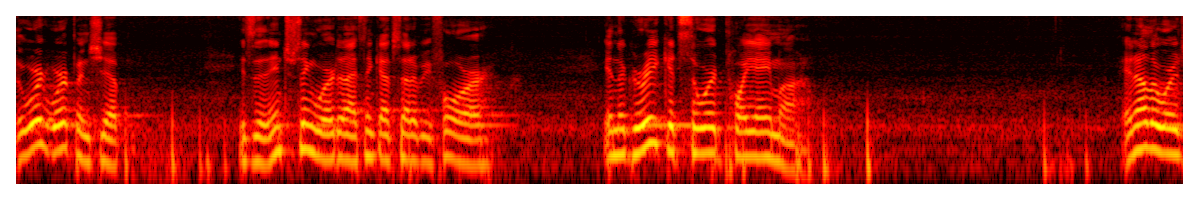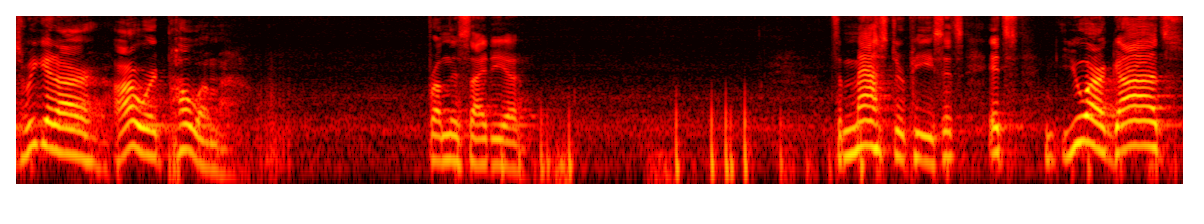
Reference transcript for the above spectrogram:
The word workmanship is an interesting word, and I think I've said it before. In the Greek, it's the word poiema. In other words, we get our, our word poem from this idea. It's a masterpiece. It's, it's, you are God's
